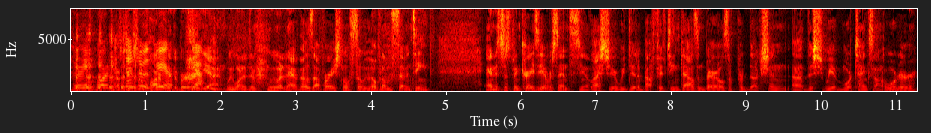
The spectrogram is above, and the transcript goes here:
Very important, a especially with part beer. with the brewery. Yeah. we wanted to we wanted to have those operational, so we opened on the 17th, and it's just been crazy ever since. You know, last year we did about 15,000 barrels of production. Uh, this we have more tanks on order.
